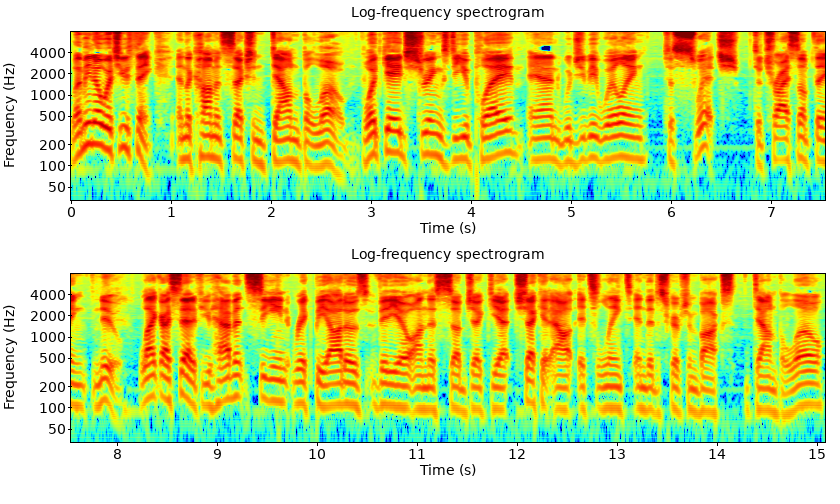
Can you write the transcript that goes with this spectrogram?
let me know what you think in the comments section down below. What gauge strings do you play, and would you be willing to switch, to try something new. Like I said, if you haven't seen Rick Beato's video on this subject yet, check it out. It's linked in the description box down below.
